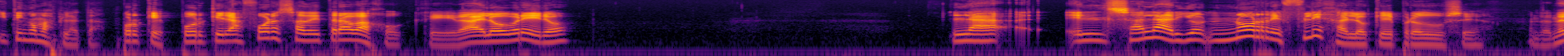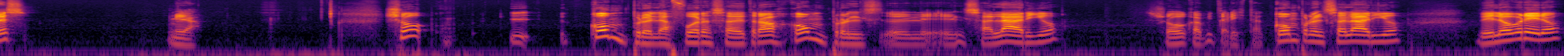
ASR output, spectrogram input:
Y tengo más plata. ¿Por qué? Porque la fuerza de trabajo que da el obrero... La, el salario no refleja lo que produce. ¿Entendés? Mira. Yo compro la fuerza de trabajo, compro el, salario, yo capitalista, compro el salario del obrero,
